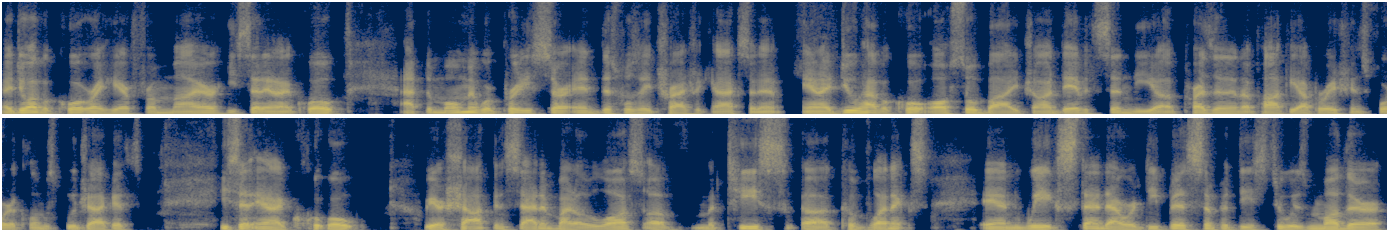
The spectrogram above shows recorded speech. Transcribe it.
I do have a quote right here from Meyer. He said, and I quote, at the moment, we're pretty certain this was a tragic accident. And I do have a quote also by John Davidson, the uh, president of hockey operations for the Columbus Blue Jackets. He said, and I quote, we are shocked and saddened by the loss of Matiss uh, and we extend our deepest sympathies to his mother,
